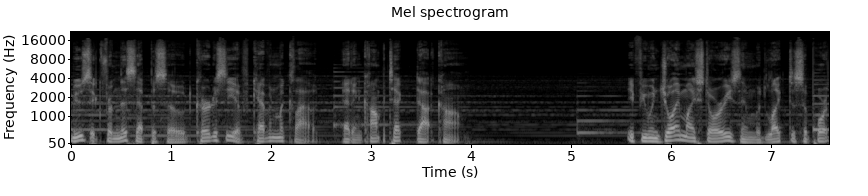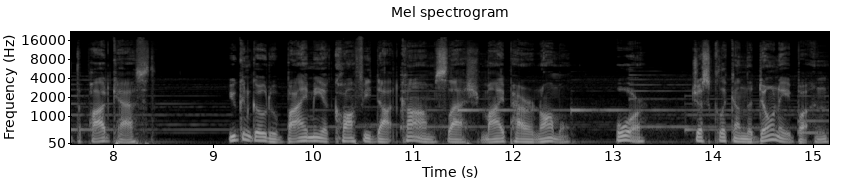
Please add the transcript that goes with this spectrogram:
Music from this episode courtesy of Kevin MacLeod at Incompetech.com. If you enjoy my stories and would like to support the podcast, you can go to buymeacoffee.com slash myparanormal or just click on the donate button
